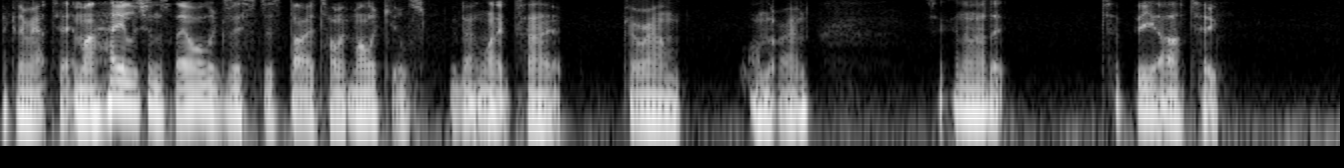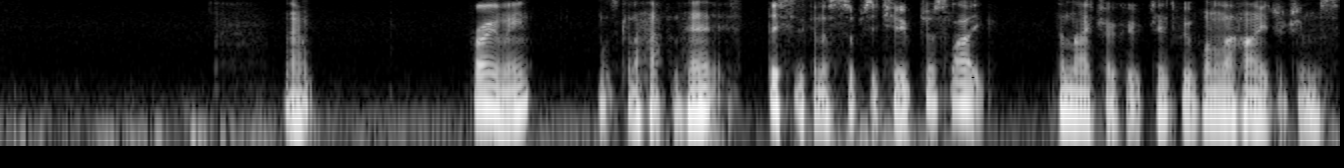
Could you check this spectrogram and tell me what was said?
I'm going to react it. And my halogens, they all exist as diatomic molecules. They don't like to go around on their own. So we're going to add it to Br2. Now, bromine, what's going to happen here is this is going to substitute just like the nitro group did with one of the hydrogens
